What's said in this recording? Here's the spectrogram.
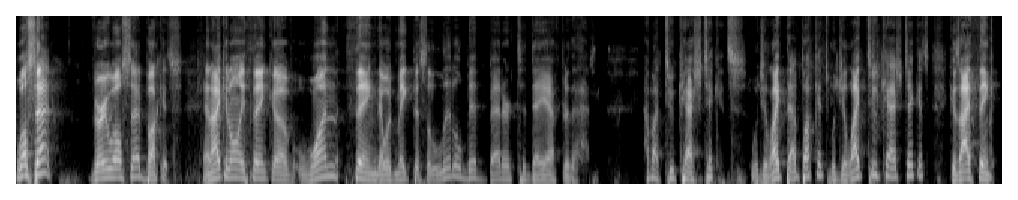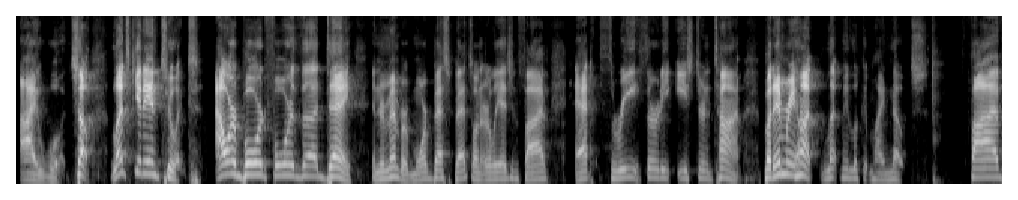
Well said. Very well said, Buckets. And I can only think of one thing that would make this a little bit better today after that. How about two cash tickets? Would you like that, Buckets? Would you like two cash tickets? Because I think I would. So let's get into it. Our board for the day. And remember, more best bets on early edge and five at 3:30 Eastern time. But Emory Hunt, let me look at my notes. Five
